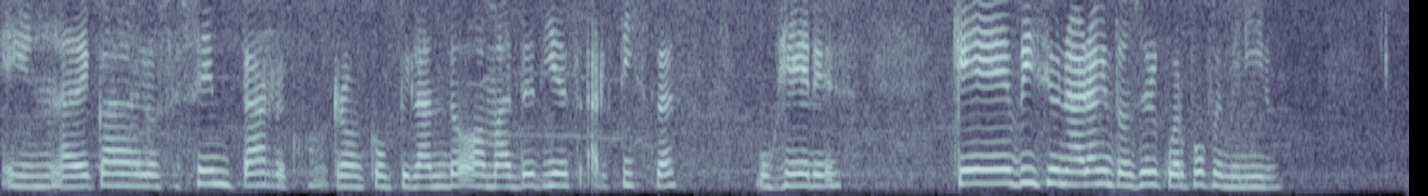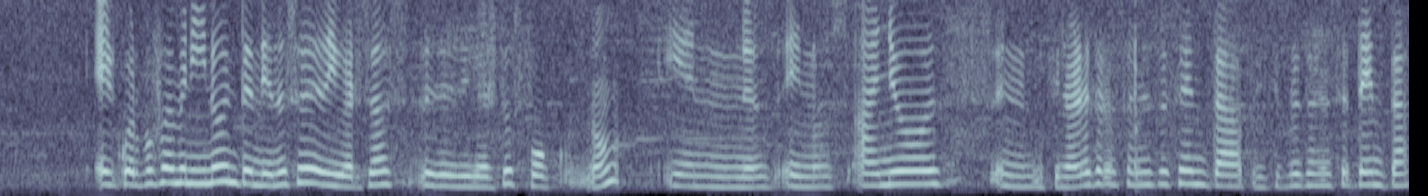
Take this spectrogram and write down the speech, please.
en la década de los 60 recompilando a más de 10 artistas, mujeres, que visionaran entonces el cuerpo femenino. El cuerpo femenino entendiéndose de, diversas, de diversos focos, ¿no? Y en, en los años, en finales de los años 60, principios de los años 70,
